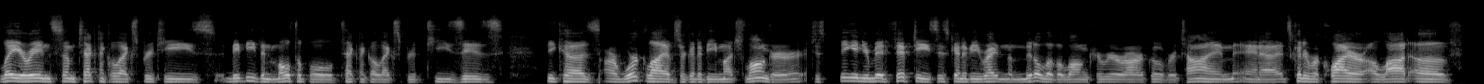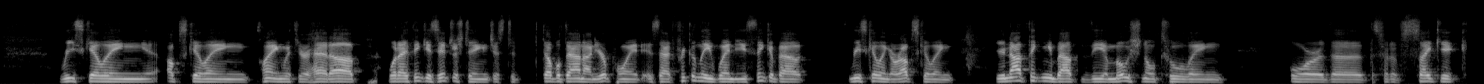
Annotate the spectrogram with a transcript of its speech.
layer in some technical expertise, maybe even multiple technical expertises because our work lives are going to be much longer. Just being in your mid 50s is going to be right in the middle of a long career arc over time. And uh, it's going to require a lot of reskilling, upskilling, playing with your head up. What I think is interesting, just to double down on your point, is that frequently when you think about reskilling or upskilling, you're not thinking about the emotional tooling or the, the sort of psychic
